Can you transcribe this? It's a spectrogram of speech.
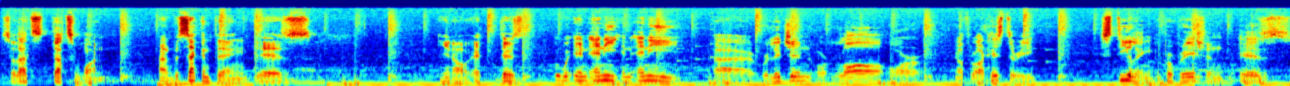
So that's that's one. And the second thing is, you know, it, there's in any in any uh, religion or law or you know throughout history, stealing appropriation is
